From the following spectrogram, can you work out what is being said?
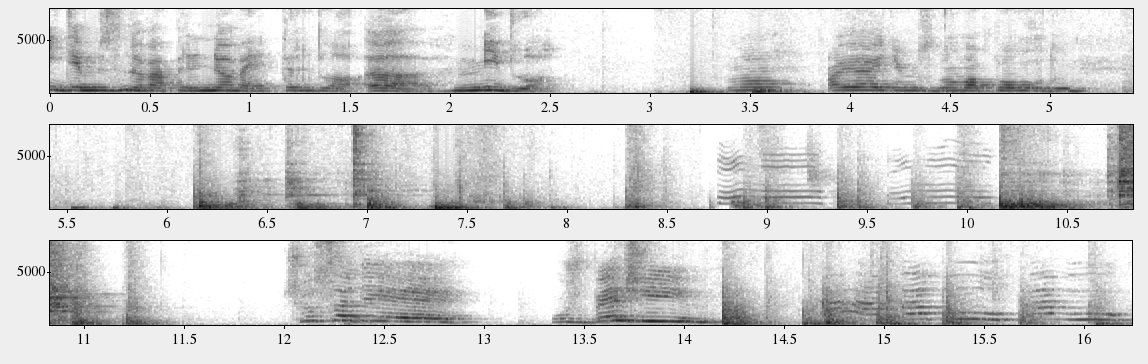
Idem znova pre nové trdlo, uh, mydlo. No, a ja idem znova po vodu. Čo sa deje? Už bežím. Pavúk.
